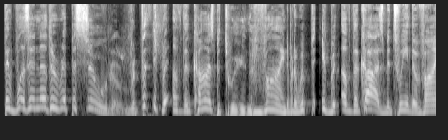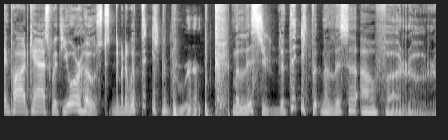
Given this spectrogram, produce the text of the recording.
There was another episode. Of the Cause Between the Vine, of the Cause Between the Vine podcast with your host, Mellisa, Mellisa Alfaro.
